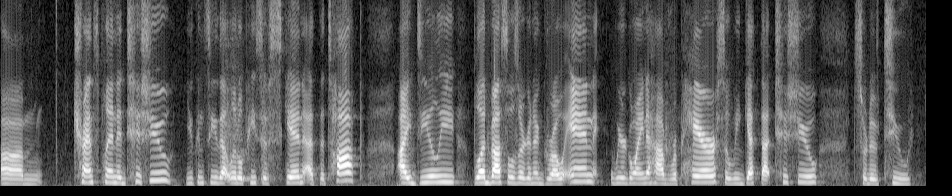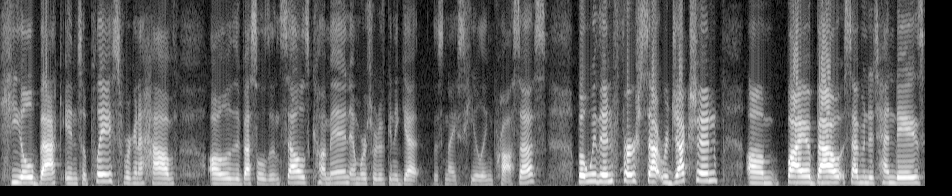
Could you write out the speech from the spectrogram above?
um, transplanted tissue. You can see that little piece of skin at the top. Ideally, blood vessels are going to grow in. We're going to have repair, so we get that tissue sort of to heal back into place. We're going to have all of the vessels and cells come in, and we're sort of going to get this nice healing process. But within first set rejection, um, by about seven to 10 days,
